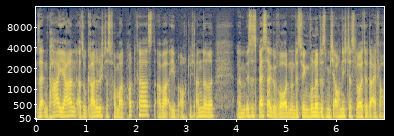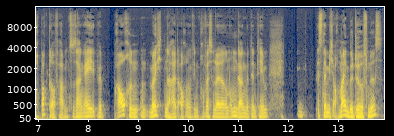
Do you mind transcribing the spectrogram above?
seit ein paar Jahren, also gerade durch das Format Podcast, aber eben auch durch andere, ähm, ist es besser geworden. Und deswegen wundert es mich auch nicht, dass Leute da einfach auch Bock drauf haben, zu sagen, hey, wir brauchen und möchten halt auch irgendwie einen professionelleren Umgang mit den Themen. Ist nämlich auch mein Bedürfnis.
